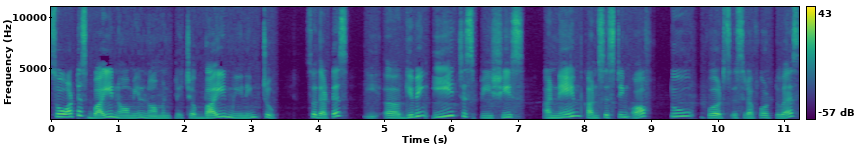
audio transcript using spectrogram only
So what is binomial nomenclature? Bi meaning two. So that is uh, giving each species a name consisting of two words is referred to as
